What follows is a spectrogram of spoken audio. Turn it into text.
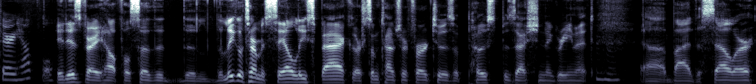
very helpful. It is very helpful. So the, the, the legal term is sale leaseback, or sometimes referred to as a post possession agreement mm-hmm. uh, by the seller.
